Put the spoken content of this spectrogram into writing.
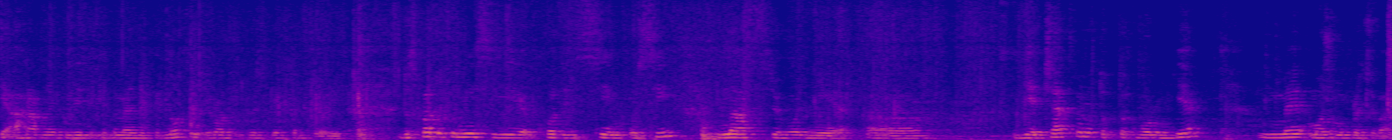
комісія аграрної політики, земельних відносин і розвитку сільських територій. До складу комісії входить сім осіб. У нас сьогодні е, є четверо, тобто кворум є. Ми можемо працювати.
